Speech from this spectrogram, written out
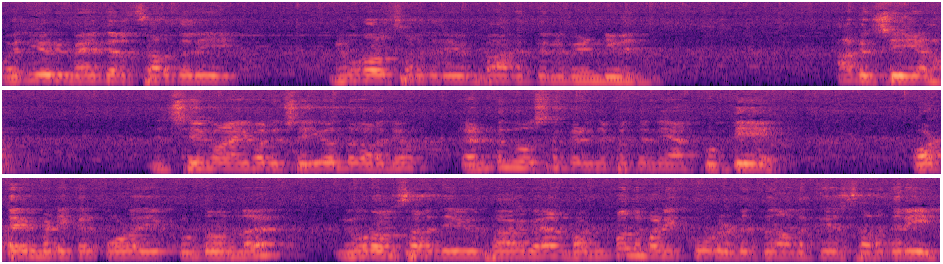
വലിയൊരു മേജർ സർജറി ന്യൂറോ സർജറി വിഭാഗത്തിൽ വേണ്ടി വരും. അത് ചെയ്യണം. നിശ്ചയമായും അത് ചെയ്യുമെന്ന് പറഞ്ഞു. രണ്ട് ദിവസം കഴിഞ്ഞപ്പോൾ തന്നെ ആ കുട്ടിയെ കോട്ടയം മെഡിക്കൽ കോളേജിൽ കൊണ്ടുവന്ന് ന്യൂറോ സർജറി വിഭാഗം ഒൻപത് മണിക്കൂർ എടുത്ത് നടത്തിയ സർജറിയിൽ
